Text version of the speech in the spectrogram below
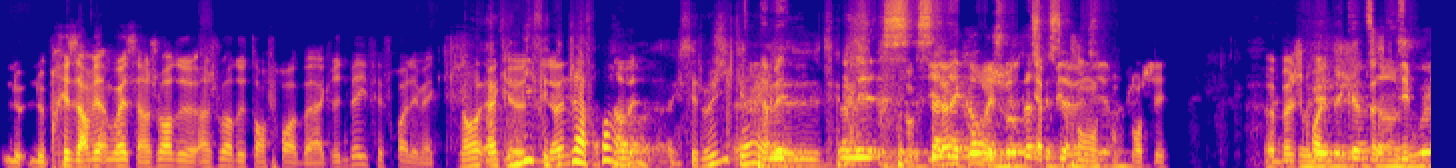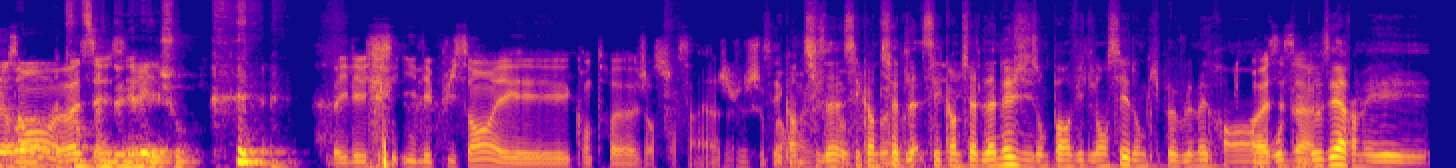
Le, préserver, ouais, c'est un joueur de un joueur de temps froid. Bah, à Green Bay, il fait froid, les mecs. Non, à Green Bay, il fait déjà froid. Hein. C'est logique. Hein. mais, ça d'accord, mais je vois pas ce que ça veut dire. Euh, bah, je crois que c'est un joueur à 35 degrés, il est chaud. Bah, il, est, il, est, puissant et contre. Genre, sais rien. C'est quand, il quand, il y a de la neige, ils n'ont pas envie de lancer, donc ils peuvent le mettre en ouais, gros bulldozer, mais.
